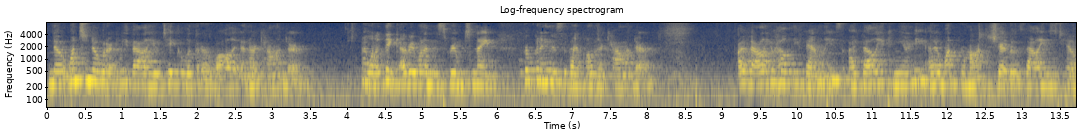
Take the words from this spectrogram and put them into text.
know, want to know what we value, take a look at our wallet and our calendar. I want to thank everyone in this room tonight for putting this event on their calendar. I value healthy families, I value community, and I want Vermont to share those values too,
